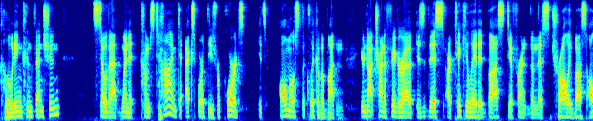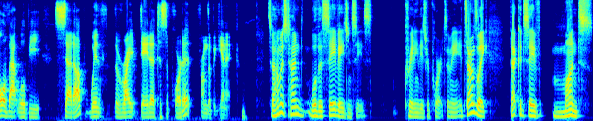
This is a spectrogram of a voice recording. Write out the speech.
coding convention so that when it comes time to export these reports, it's almost the click of a button. You're not trying to figure out is this articulated bus different than this trolley bus? All of that will be set up with the right data to support it from the beginning. So, how much time will this save agencies creating these reports? I mean, it sounds like that could save months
